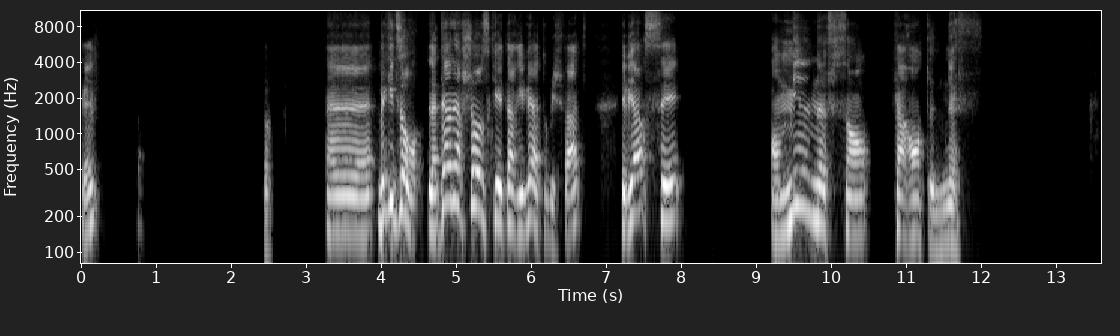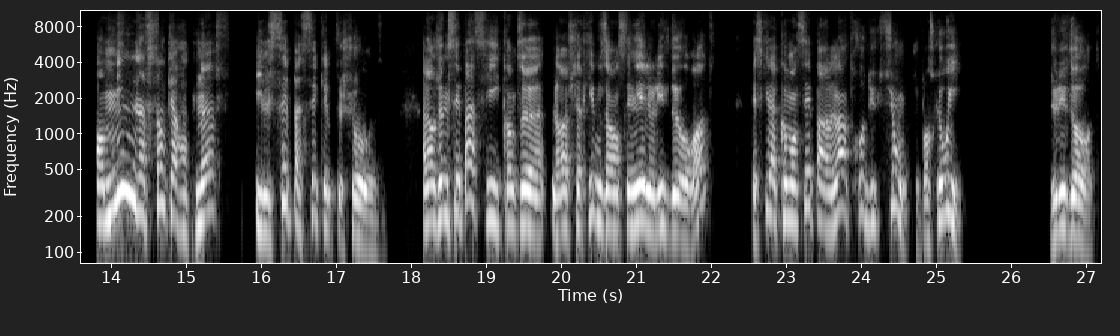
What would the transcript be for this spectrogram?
כן? Euh, la dernière chose qui est arrivée à Toubishvat, eh bien, c'est en 1949. En 1949, il s'est passé quelque chose. Alors, je ne sais pas si, quand euh, le Rav Cherki vous a enseigné le livre de Horoth, est-ce qu'il a commencé par l'introduction Je pense que oui, du livre de Horoth.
